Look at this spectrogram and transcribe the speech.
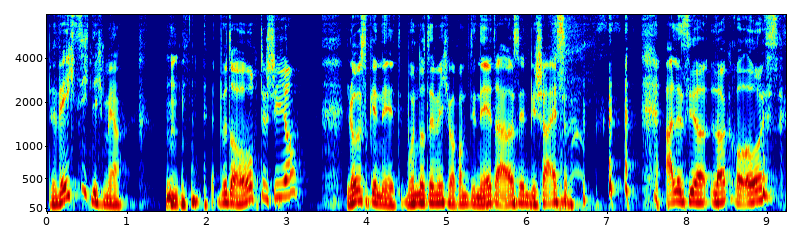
bewegt sich nicht mehr. Wieder hoch, du Skier, losgenäht. Wunderte mich, warum die Nähte aussehen wie Scheiße. Alles hier locker aus.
